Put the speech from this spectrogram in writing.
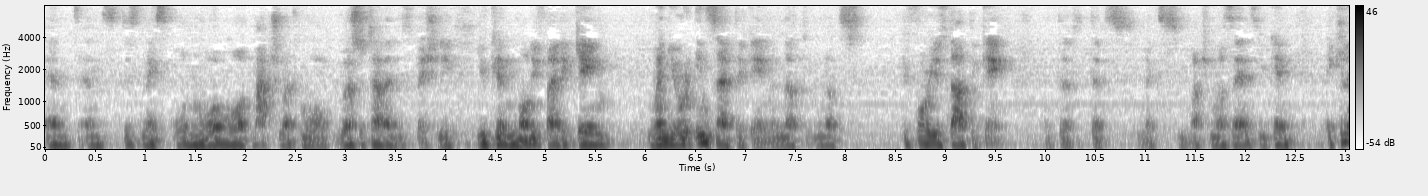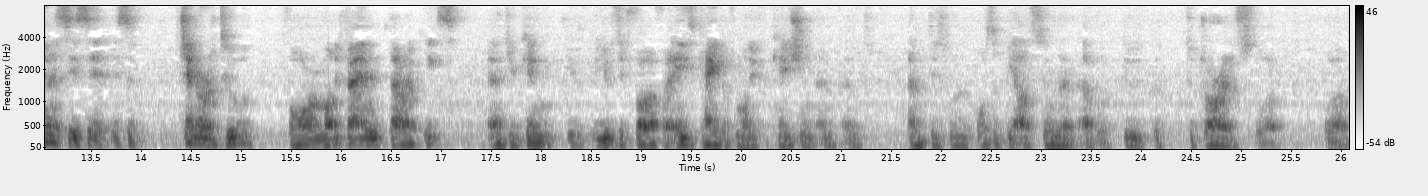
and and this makes Golden more more much much more versatile and especially you can modify the game when you're inside the game and not not before you start the game. That that makes much more sense. You can Aquilinus is a is a general tool for modifying DirectX and you can use it for, for any kind of modification and, and and this will also be out soon and I will do good tutorials for for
